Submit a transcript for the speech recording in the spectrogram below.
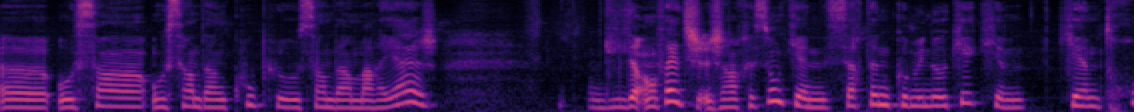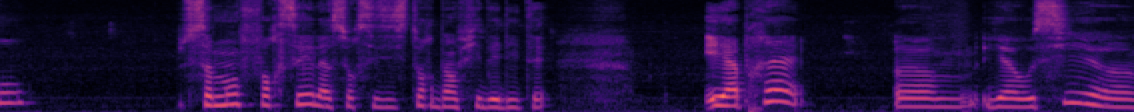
euh, au sein, au sein d'un couple, au sein d'un mariage. En fait, j'ai l'impression qu'il y a une certaine communauté qui aime, qui aime trop seulement forcer là, sur ces histoires d'infidélité. Et après, euh, il y a aussi euh,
